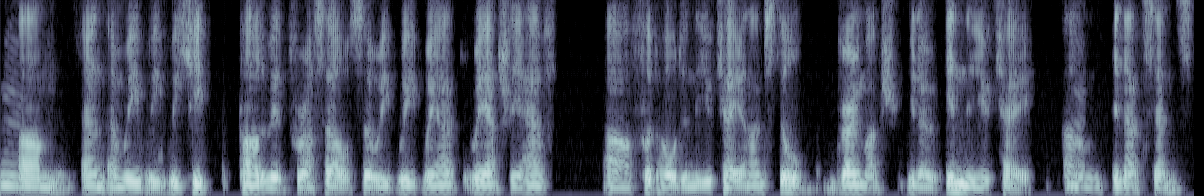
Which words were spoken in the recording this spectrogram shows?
Mm. Um, and and we, we, we keep part of it for ourselves. So we, we, we, we actually have our foothold in the UK and I'm still very much, you know, in the UK um, mm. in that sense.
